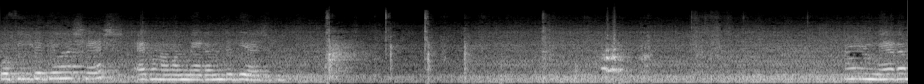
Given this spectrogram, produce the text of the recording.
কপিলকে দেওয়া শেষ, এখন আমার ম্যাডামকে দিয়ে আসব। ম্যাডাম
